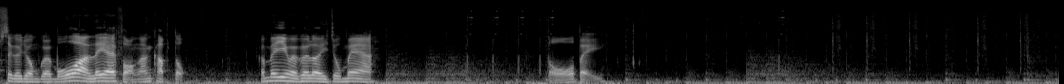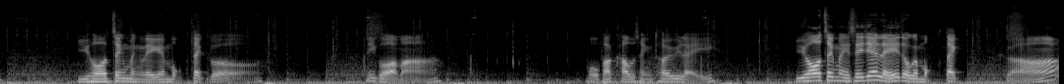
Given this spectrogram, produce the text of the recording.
吸食嘅用具，冇可能匿喺房間吸毒。咁你以為佢嚟做咩啊？躲避。如何證明你嘅目的？呢個係嘛？無法構成推理。如何證明死者嚟呢度嘅目的？啊？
